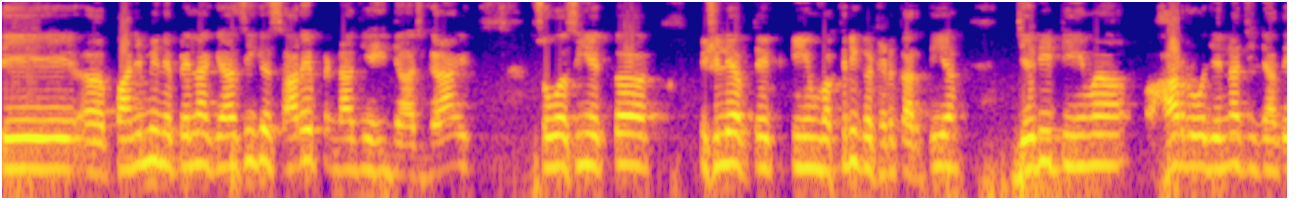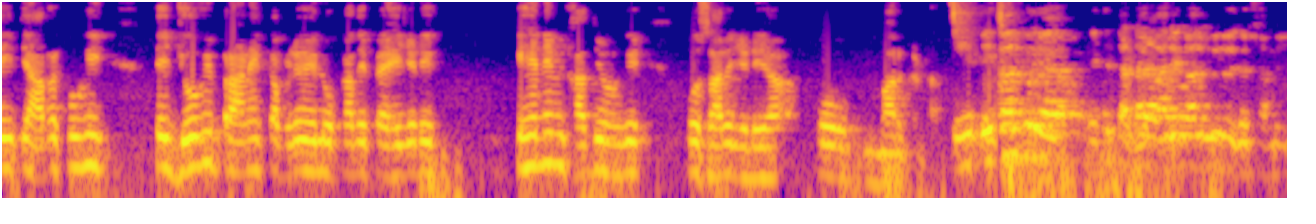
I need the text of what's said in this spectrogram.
ਤੇ 5 ਮਹੀਨੇ ਪਹਿਲਾਂ ਕਿਹਾ ਸੀ ਕਿ ਸਾਰੇ ਪਿੰਡਾਂ ਦੀ ਅਸੀਂ ਜਾਂਚ ਕਰਾਂਗੇ। ਸੋ ਅਸੀਂ ਇੱਕ ਪਿਛਲੇ ਹਫ਼ਤੇ ਇੱਕ ਟੀਮ ਵੱਖਰੀ ਗਠਨ ਕਰਤੀ ਆ ਜਿਹੜੀ ਟੀਮ ਹਰ ਰੋਜ਼ ਇਹਨਾਂ ਚੀਜ਼ਾਂ ਤੇ ਧਿਆਨ ਰੱਖੂਗੀ ਤੇ ਜੋ ਵੀ ਪੁਰਾਣੇ ਘਪਲੇ ਹੋਏ ਲੋਕਾਂ ਦੇ ਪੈਸੇ ਜਿਹੜੇ ਕਿਸੇ ਨੇ ਵੀ ਖਾਦੇ ਹੋਣਗੇ ਉਹ ਸਾਰੇ ਜਿਹੜੇ ਆ ਉਹ ਮਾਰ ਕੱਢਾ ਇਹ ਇਹ ਗੱਲ ਵੀ ਹੋਇਆ ਇੱਥੇ ਤੁਹਾਡਾ ਕਾਰਜਕਾਲ ਵੀ ਹੋਏਗਾ ਸ਼ਾਮਿਲ।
